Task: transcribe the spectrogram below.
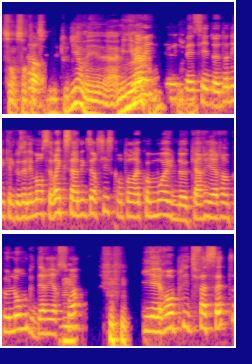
sans, sans Alors, forcément tout dire, mais à minima. Oui, oui, je vais essayer de donner quelques éléments. C'est vrai que c'est un exercice quand on a comme moi une carrière un peu longue derrière mmh. qui est rempli de facettes.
